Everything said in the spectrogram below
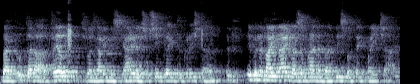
but Uttara felt she was having miscarriage, so she prayed to Krishna, if, even if I die, doesn't matter, but please protect my child.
